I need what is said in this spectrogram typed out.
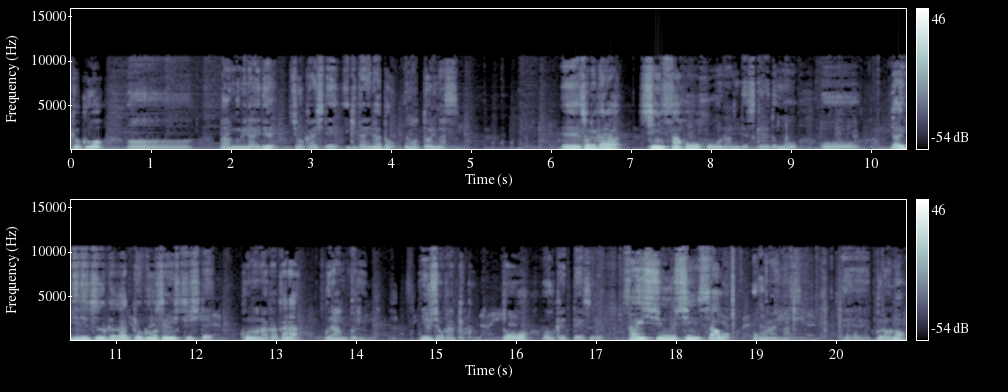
曲を番組内で紹介していきたいなと思っております、えーそれから審査方法なんですけれども第一次通過楽曲を選出してこの中からグランプリ入賞楽曲等を決定する最終審査を行います、えープロの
